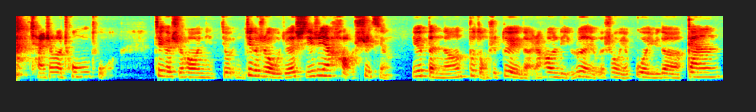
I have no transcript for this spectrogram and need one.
产生了冲突，这个时候你就这个时候，我觉得实际是件好事情，因为本能不总是对的，然后理论有的时候也过于的干，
